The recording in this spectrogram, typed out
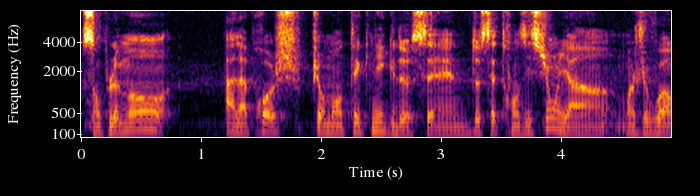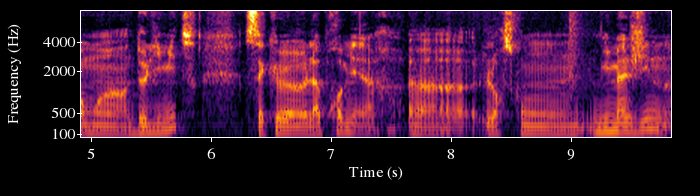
simplement, à l'approche purement technique de, ces, de cette transition, il y a, moi je vois au moins deux limites. C'est que la première, euh, lorsqu'on imagine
